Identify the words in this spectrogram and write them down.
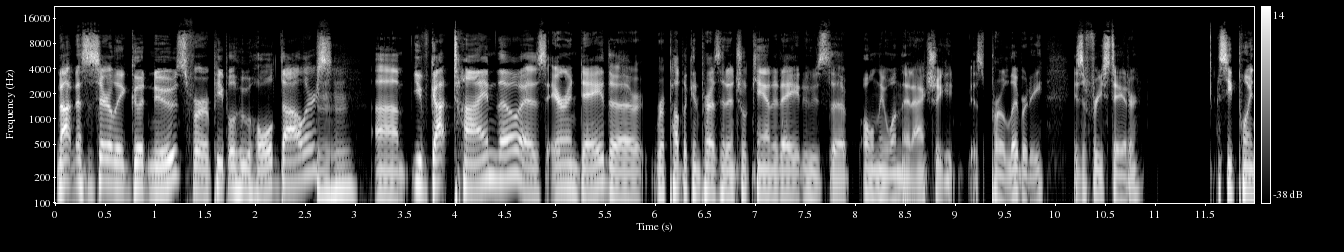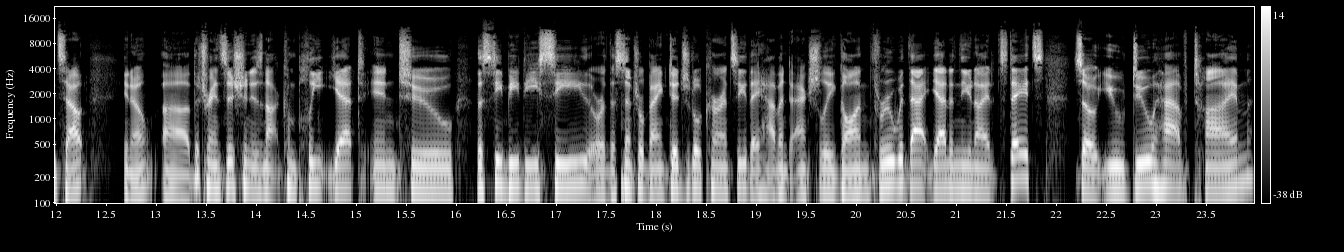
not necessarily good news for people who hold dollars. Um, you've got time though, as Aaron Day, the Republican presidential candidate, who's the only one that actually is pro liberty, is a free stater as he points out, you know, uh, the transition is not complete yet into the CBDC or the central bank digital currency. They haven't actually gone through with that yet in the United States. So you do have time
